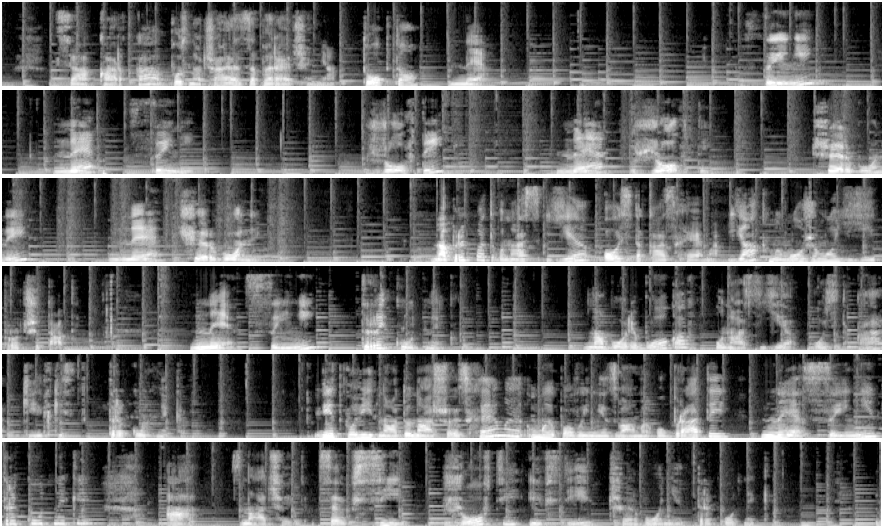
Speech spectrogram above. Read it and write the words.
Ця картка позначає заперечення, тобто не. Синій не синій. Жовтий не жовтий. Червоний не червоний. Наприклад, у нас є ось така схема. Як ми можемо її прочитати? Не синій трикутник. В наборі блоків у нас є ось така кількість трикутників. Відповідно до нашої схеми, ми повинні з вами обрати не сині трикутники, а значить, це всі жовті і всі червоні трикутники.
